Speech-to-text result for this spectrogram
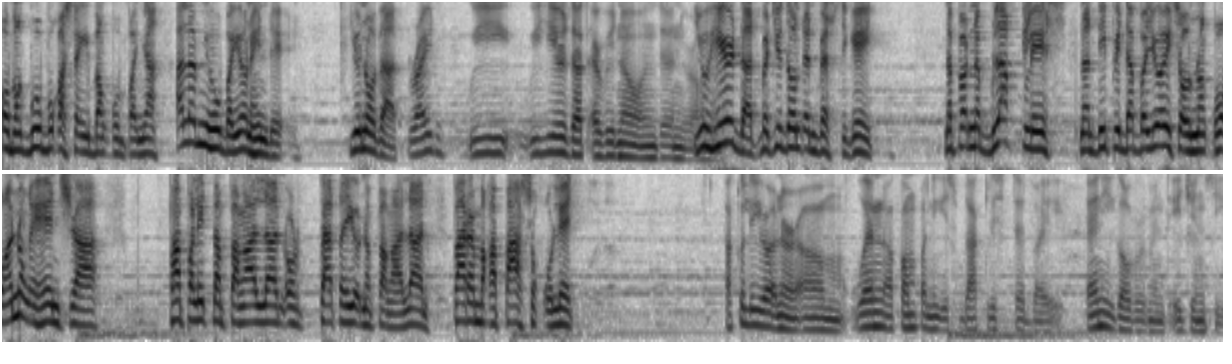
o magbubukas ng ibang kumpanya. Alam niyo ho ba yon Hindi. You know that, right? We we hear that every now and then, Your You Honor. hear that, but you don't investigate. Na pag na-blacklist ng DPWH o ng kung anong ehensya, papalit ng pangalan or tatayo ng pangalan para makapasok ulit. Actually, Your Honor, um, when a company is blacklisted by any government agency,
